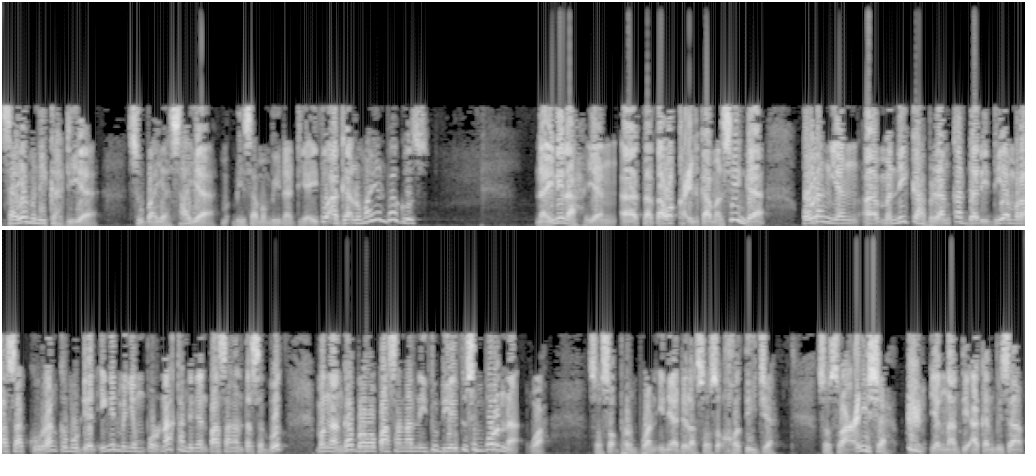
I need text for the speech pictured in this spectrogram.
Saya menikah dia supaya saya bisa membina dia. Itu agak lumayan bagus. Nah inilah yang uh, tatawakkail kamal. Sehingga orang yang uh, menikah berangkat dari dia merasa kurang kemudian ingin menyempurnakan dengan pasangan tersebut menganggap bahwa pasangan itu dia itu sempurna. Wah, sosok perempuan ini adalah sosok Khadijah, sosok Aisyah yang nanti akan bisa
